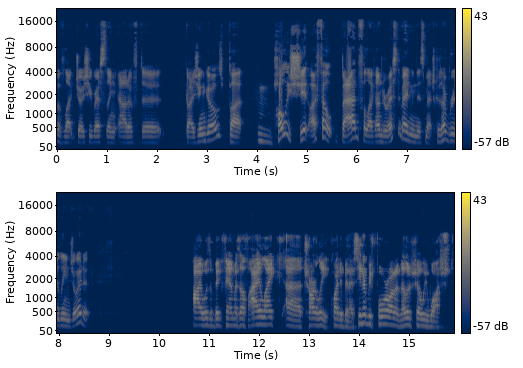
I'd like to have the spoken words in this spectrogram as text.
of like Joshi wrestling out of the Gaijin girls. But Hmm. holy shit, I felt bad for like underestimating this match because I really enjoyed it. I was a big fan myself. I like uh, Charlie quite a bit. I've seen her before on another show we watched.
